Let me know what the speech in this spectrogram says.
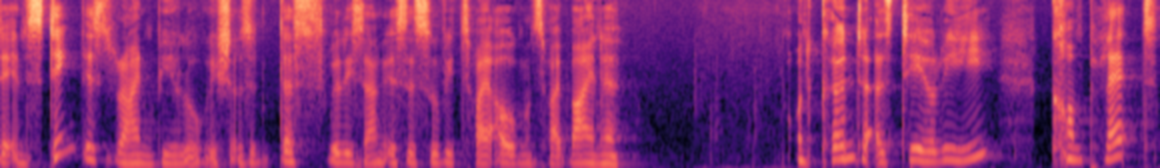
der Instinkt ist rein biologisch. Also das würde ich sagen, ist es so wie zwei Augen zwei Beine und könnte als Theorie komplett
